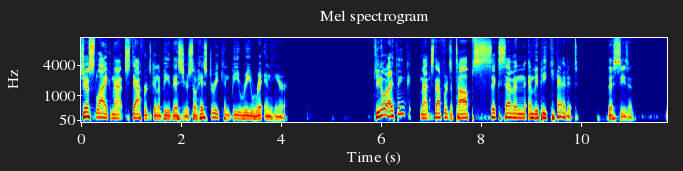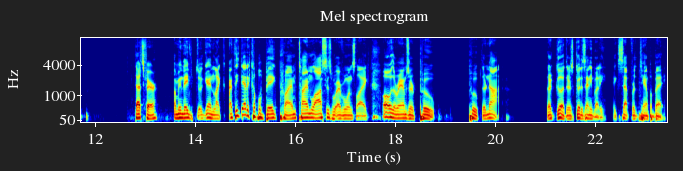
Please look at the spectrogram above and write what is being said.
just like Matt Stafford's going to be this year. So history can be rewritten here. Do you know what I think? Matt Stafford's a top six, seven MVP candidate this season. That's fair. I mean, they've again like I think they had a couple big primetime losses where everyone's like, "Oh, the Rams are poop, poop." They're not. They're good. They're as good as anybody except for the Tampa Bay.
